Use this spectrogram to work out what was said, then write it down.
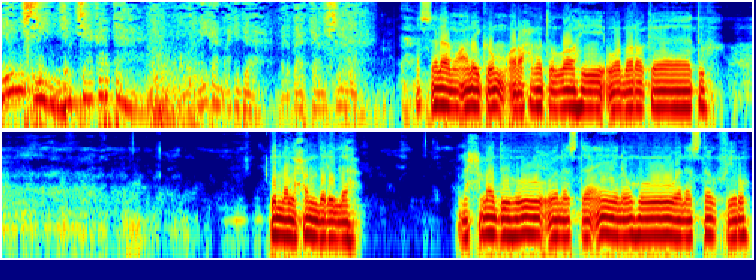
Radio Muslim Yogyakarta Memurnikan akidah Mendebarkan sunnah Assalamualaikum warahmatullahi wabarakatuh Innal hamdalillah nahmaduhu wa nasta'inuhu wa nastaghfiruh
